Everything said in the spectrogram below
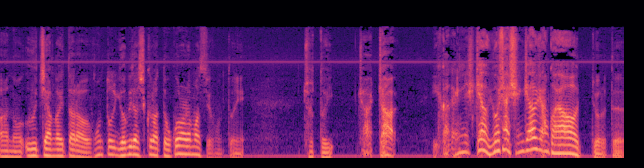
あの、うーちゃんがいたら、本当呼び出し食らって怒られますよ、本当に。ちょっとい、ちょっと、いい加減にしてよ。予算死んじゃうじゃんかよ。って言われて、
